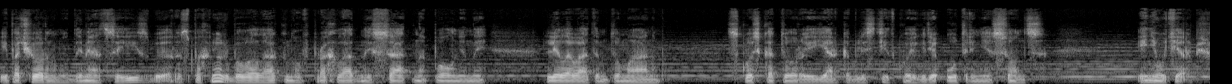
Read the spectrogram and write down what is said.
и по-черному дымятся избы, распахнешь, бывало, окно в прохладный сад, наполненный лиловатым туманом, сквозь который ярко блестит кое-где утреннее солнце – и не утерпишь.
